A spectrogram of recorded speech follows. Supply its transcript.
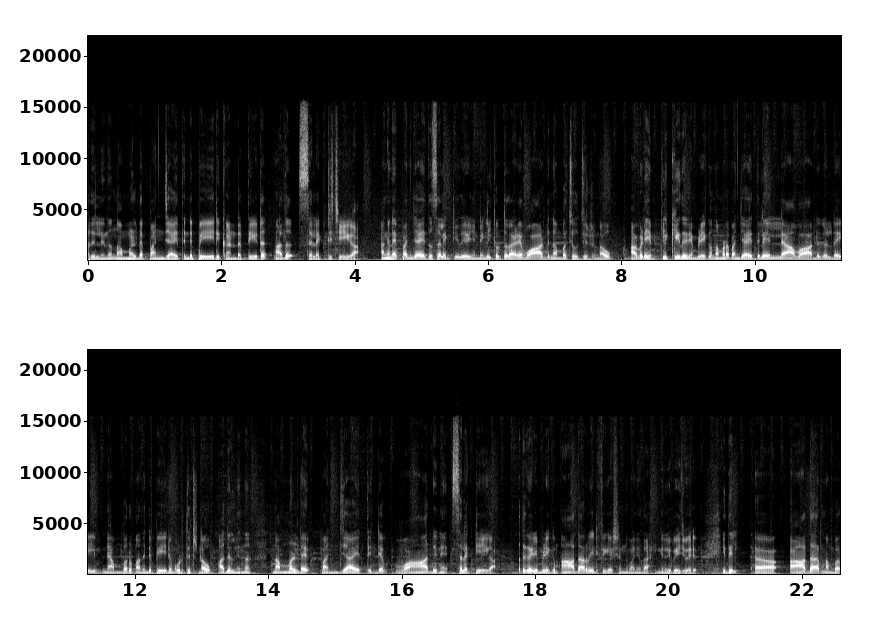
അതിൽ നിന്ന് നമ്മളുടെ പഞ്ചായത്തിന്റെ പേര് കണ്ടെത്തിയിട്ട് അത് സെലക്ട് ചെയ്യുക. അങ്ങനെ പഞ്ചായത്ത് സെലക്ട് ചെയ്ത് കഴിഞ്ഞിട്ടുണ്ടെങ്കിൽ തൊട്ട് താഴെ വാർഡ് നമ്പർ ചോദിച്ചിട്ടുണ്ടാവും. അവിടെയും ക്ലിക്ക് ചെയ്ത് കഴിയുമ്പോഴേക്കും നമ്മുടെ പഞ്ചായത്തിലെ എല്ലാ വാർഡുകളുടെയും നമ്പറും അതിന്റെ പേരും കൊടുത്തിട്ടുണ്ടാവും. അതിൽ നിന്ന് നമ്മളുടെ പഞ്ചായത്തിന്റെ വാർഡിനെ സെലക്ട് ചെയ്യുക. അത് കഴിയുമ്പോഴേക്കും ആധാർ വെരിഫിക്കേഷൻ എന്ന് പറഞ്ഞതാ ഇങ്ങനൊരു പേജ് വരും. ഇതിൽ ആധാർ നമ്പർ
